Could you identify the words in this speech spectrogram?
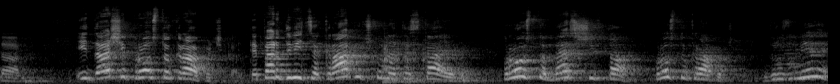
Так. І далі просто крапочка. Тепер дивіться, крапочку натискаємо. Просто без шифта. Просто крапочка. Зрозуміли?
